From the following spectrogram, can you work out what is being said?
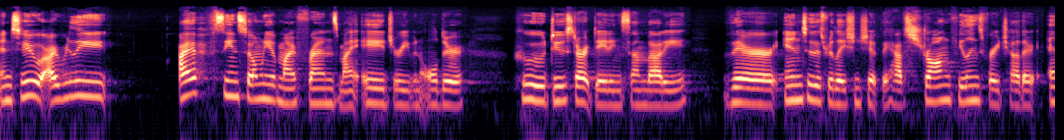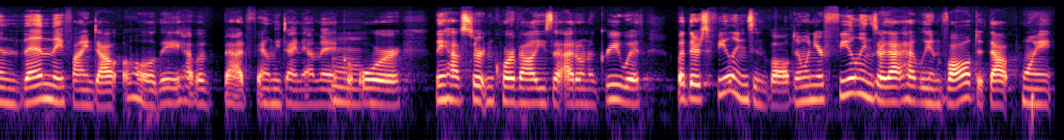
and two, I really, I have seen so many of my friends my age or even older who do start dating somebody. They're into this relationship. They have strong feelings for each other, and then they find out, oh, they have a bad family dynamic, or they have certain core values that I don't agree with. But there's feelings involved, and when your feelings are that heavily involved at that point,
